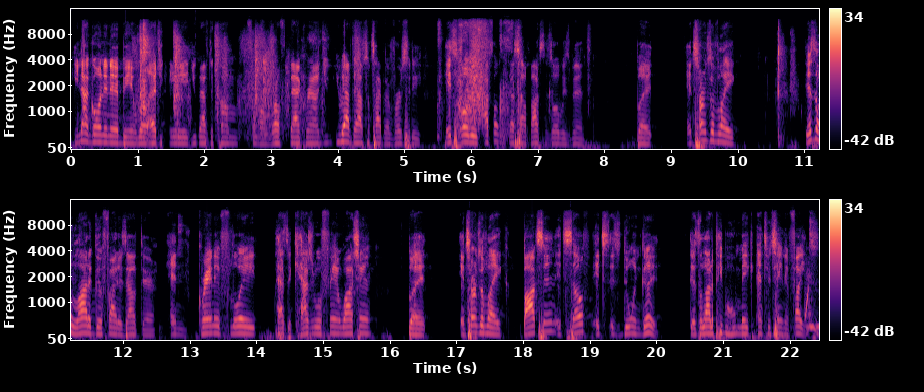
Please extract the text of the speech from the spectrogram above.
you're not going in there being well educated. You have to come from a rough background. You you have to have some type of adversity. It's always I feel like that's how boxing's always been. But in terms of like, there's a lot of good fighters out there. And granted, Floyd has a casual fan watching, but in terms of like boxing itself, it's it's doing good. There's a lot of people who make entertaining fights.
